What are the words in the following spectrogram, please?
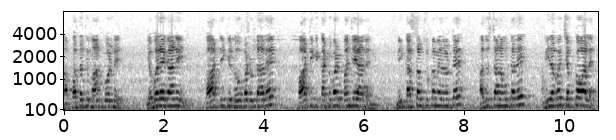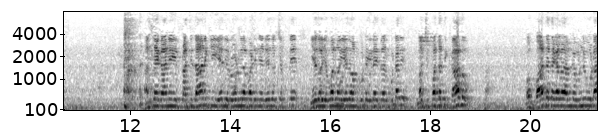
ఆ పద్ధతి మానుకోండి. ఎవరే గాని పార్టీకి లోబడి ఉండాలి పార్టీకి కట్టుబడి పనిచేయాలి. మీ కష్టం సుఖం ఏదైనా ఉంటే అధిష్టానం ఉంటది మీద పోయి చెప్పుకోవాలి. అంతేగాని ప్రతి దానికి ఏది రోడ్డు మీద పడి నేను ఏదో చెప్తే ఏదో ఇవ్వను ఏదో అనుకుంటే ఇదైతే అనుకుంటే అది మంచి పద్ధతి కాదు. ఓ బాధ్యత గల ఉండి కూడా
